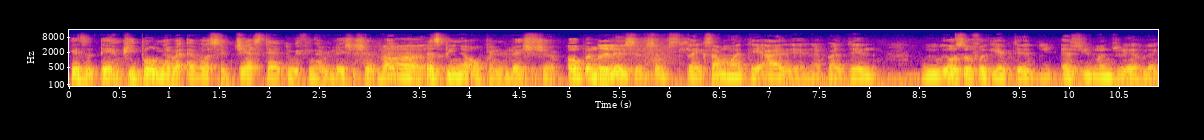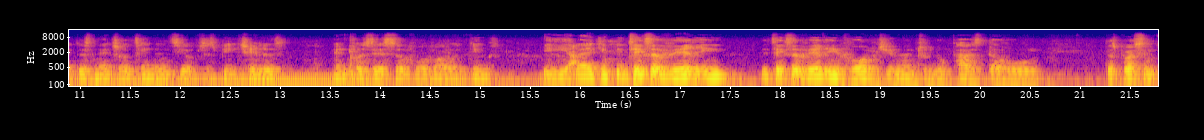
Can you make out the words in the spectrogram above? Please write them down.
here's the thing: people never ever suggest that within a relationship. Like No. let's be in an open relationship. Open relationships, like somewhat they are there, but then we we also forget that as humans we have like this natural tendency of just being jealous and possessive of our things. Yeah. Like it, it takes a very it takes a very evolved human to look past the whole this person.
